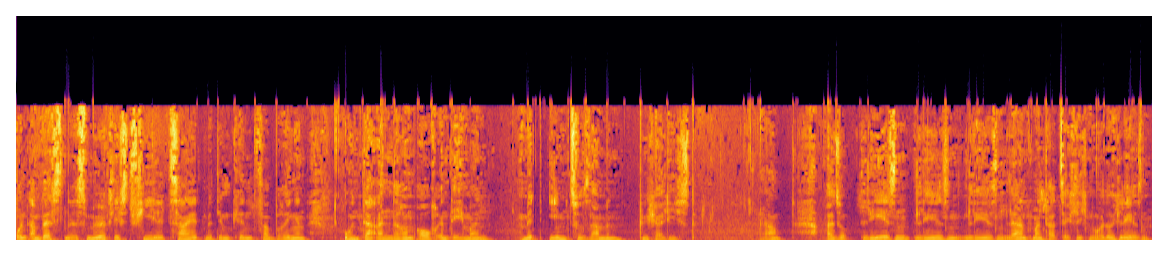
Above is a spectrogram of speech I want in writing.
Und am besten ist möglichst viel Zeit mit dem Kind verbringen, unter anderem auch indem man mit ihm zusammen Bücher liest. Ja? Also lesen, lesen, lesen lernt man tatsächlich nur durch Lesen.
